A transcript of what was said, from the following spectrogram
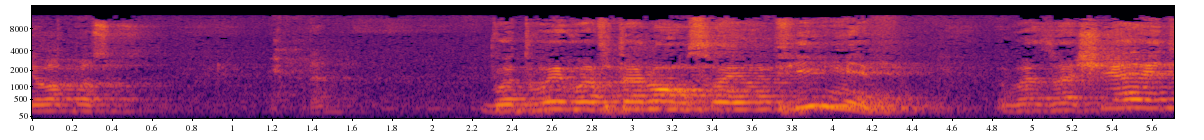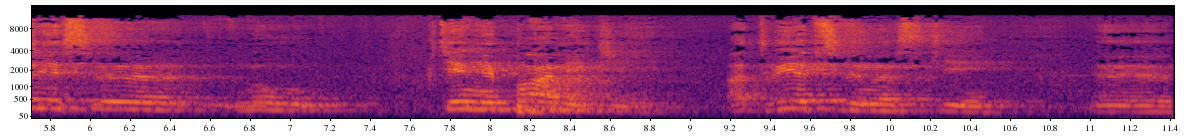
Еще вопросы? Да? Вот вы во втором своем фильме возвращаетесь э, ну, к теме памяти, ответственности. Э,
